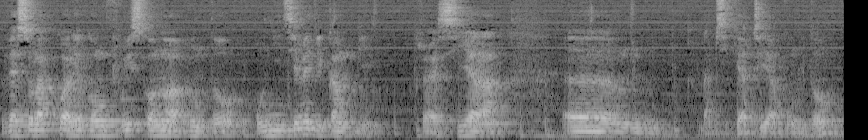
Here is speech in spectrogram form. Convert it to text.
verso la quale confluiscono appunto un insieme di campi, cioè sia eh, la psichiatria appunto,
